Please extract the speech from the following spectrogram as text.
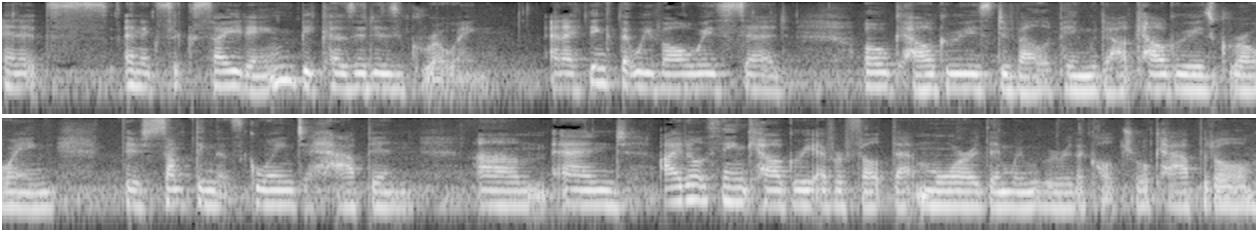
and it's and it's exciting because it is growing. And I think that we've always said, "Oh, Calgary is developing. Calgary is growing. There's something that's going to happen." Um, and I don't think Calgary ever felt that more than when we were the cultural capital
